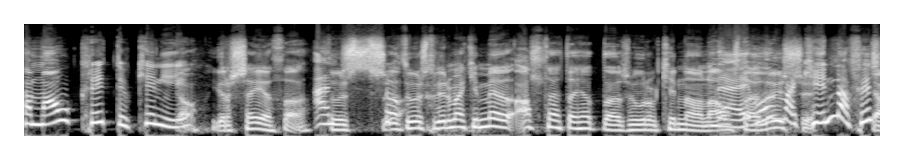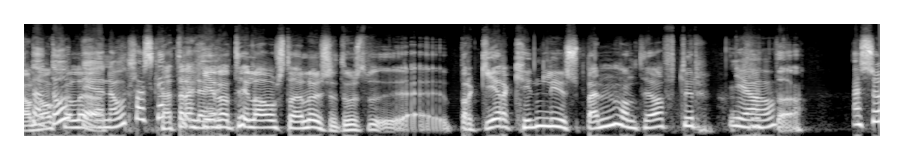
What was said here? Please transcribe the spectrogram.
Það má krydd upp kynlíf. Já, ég er að segja það. Þú veist, svo- þú veist, við erum ekki með allt þetta hérna sem við vorum að kynna þannig Nei, við ástæðu vorum lausu að kynna Já, af dóti, en ótrúlega Þetta er ekki hérna til ástæðu lausu Þú veist, eh, bara gera kynlíu spennandi aftur. Já. En svo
